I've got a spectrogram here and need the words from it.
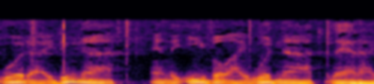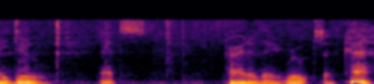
would I do not, and the evil I would not, that I do. That's part of the roots of Kant.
